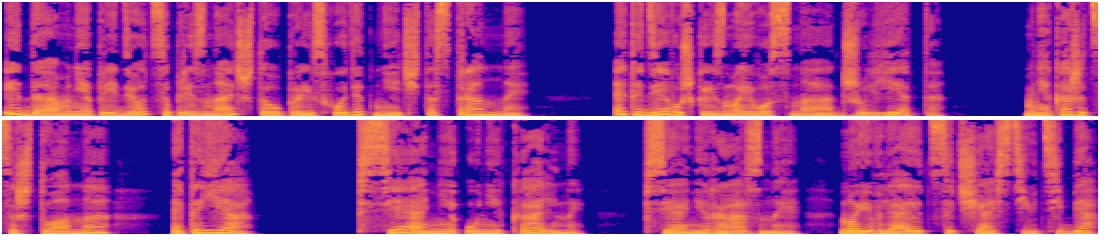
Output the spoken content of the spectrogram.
И да, мне придется признать, что происходит нечто странное. Это девушка из моего сна, Джульетта. Мне кажется, что она — это я. Все они уникальны, все они разные, но являются частью тебя.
